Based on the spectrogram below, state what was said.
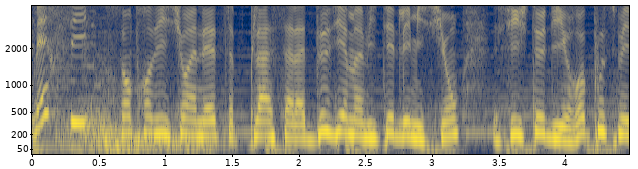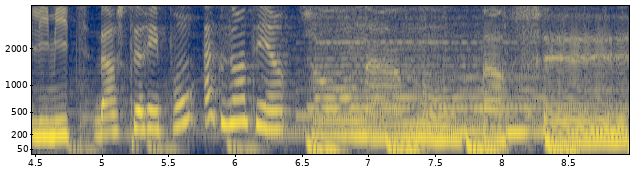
Merci. Sans transition Annette, place à la deuxième invitée de l'émission. Si je te dis repousse mes limites, Ben je te réponds, Axe 21. Ton amour parfait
